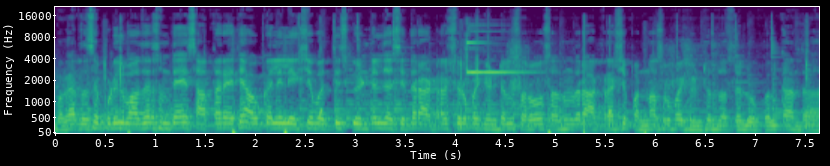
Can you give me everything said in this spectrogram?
बघा तसे पुढील बाजार समिती आहे. सातारा येथे अवकालेले एकशे बत्तीस क्विंटल जास्तीत दर अठराशे रुपये क्विंटल सर्व दर अकराशे पन्नास रुपये क्विंटल जातं लोकल कांदा.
